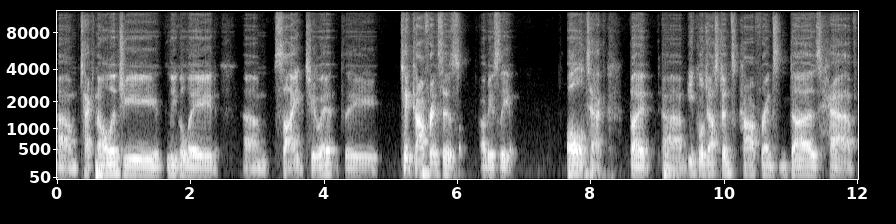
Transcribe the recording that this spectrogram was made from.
um, technology, legal aid um, side to it. The TIG conference is obviously all tech, but um, Equal Justice Conference does have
